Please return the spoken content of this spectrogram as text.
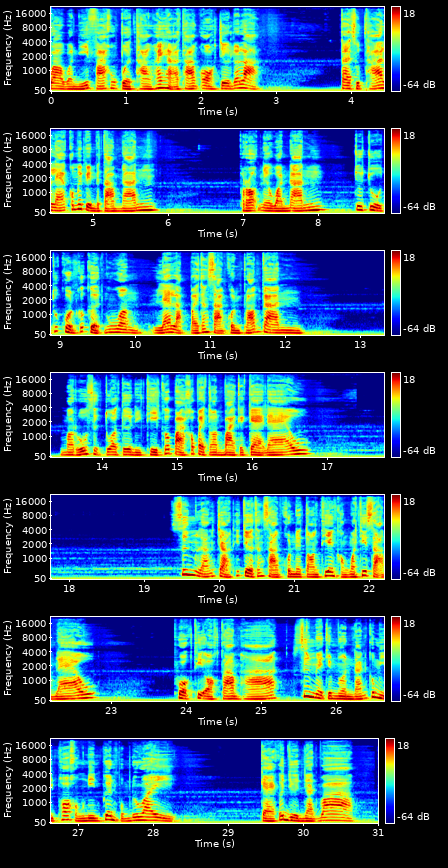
ว่าวันนี้ฟ้าคงเปิดทางให้หาทางออกเจอแล้วล่ะ แต่สุดท้ายแล้วก็ไม่เป็นไปตามนั้น เพราะในวันนั้นจู่ๆทุกคนก็เกิดง่วง และหลับไปทั้งสามคนพร้อมกัน มารู้สึกตัวตื่นอีกทีก็ป่าเข้าไปตอนบ่ายแก่ๆแล้ว ซึ่งหลังจากที่เจอทั้งสามคนในตอนเที่ยงของวันที่สามแล้ว พวกที่ออกตามหา ซึ่งในจำนวนนั้นก็มีพ่อของนินเพื่อนผมด้วย แกก็ยืนยันว่า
